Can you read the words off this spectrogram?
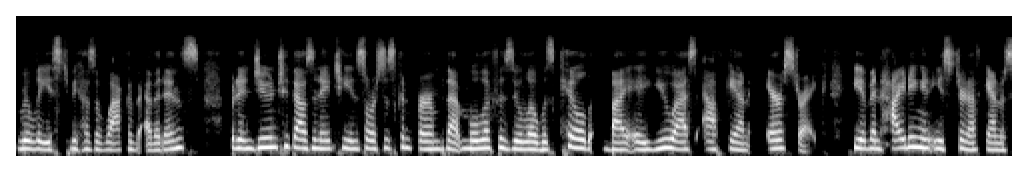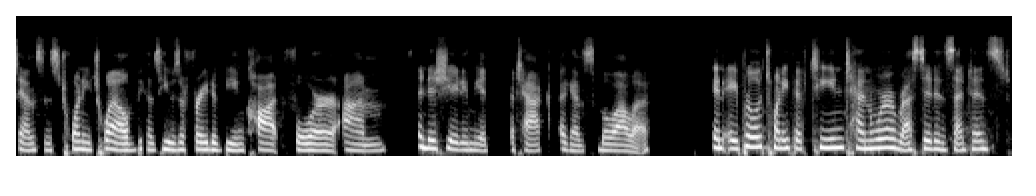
released because of lack of evidence. But in June 2018, sources confirmed that Mullah Fazula was killed by a U.S. Afghan airstrike. He had been hiding in eastern Afghanistan since 2012 because he was afraid of being caught for um, initiating the attack against Malala. In April of 2015, 10 were arrested and sentenced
